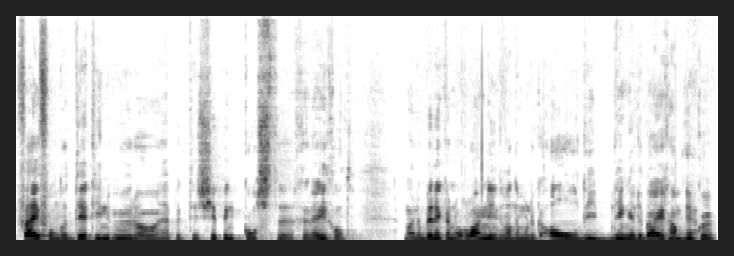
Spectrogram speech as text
513 euro heb ik de shippingkosten geregeld. Maar dan ben ik er nog lang niet, want dan moet ik al die dingen erbij gaan boeken.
